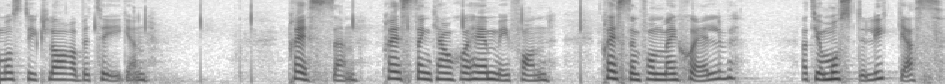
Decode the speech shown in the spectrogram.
måste ju klara betygen pressen, pressen kanske hemifrån, pressen från mig själv, att jag måste lyckas.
